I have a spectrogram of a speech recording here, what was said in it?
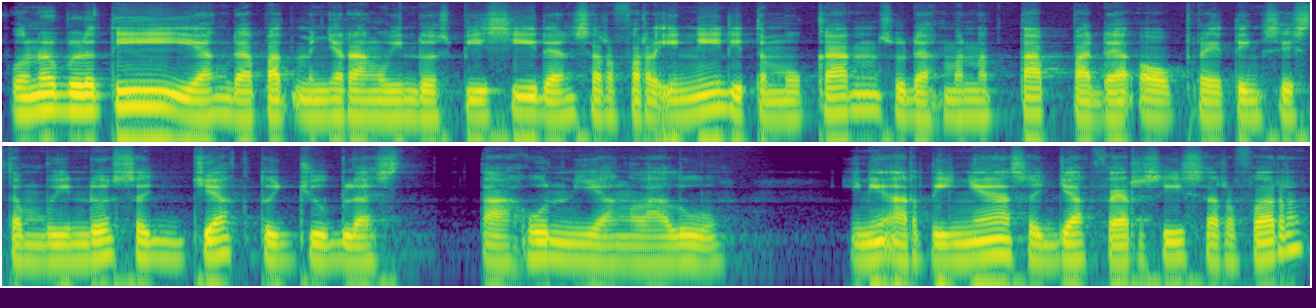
Vulnerability yang dapat menyerang Windows PC dan server ini ditemukan sudah menetap pada operating system Windows sejak 17 tahun yang lalu. Ini artinya sejak versi server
